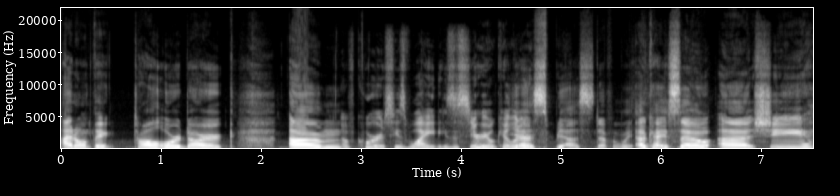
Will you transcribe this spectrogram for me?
I don't think tall or dark. Um, Of course, he's white. He's a serial killer. Yes, yes, definitely. Okay, so uh, she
